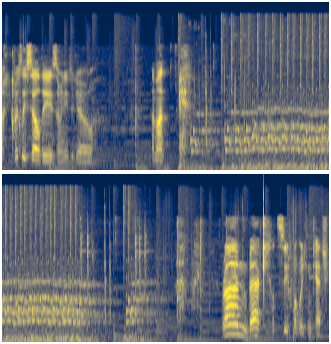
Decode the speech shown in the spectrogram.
Okay, quickly sell these, and we need to go. Come on. Run back. Let's see what we can catch.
